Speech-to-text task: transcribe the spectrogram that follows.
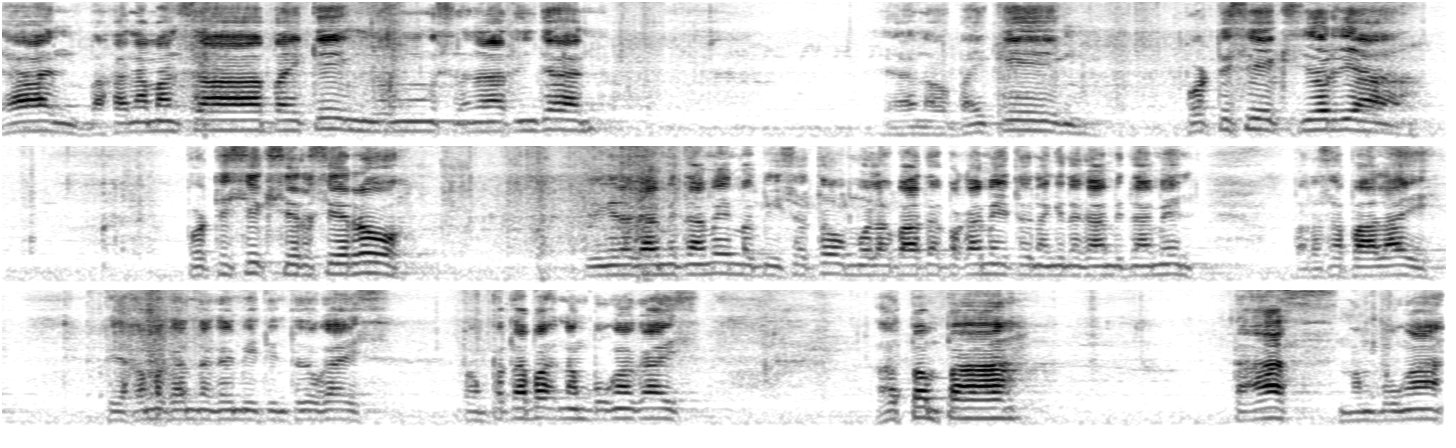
Yan. Baka naman sa Viking. Yung ano natin dyan. Yan o. Viking. 46 Urea. 4600. Ito yung ginagamit namin, mabisa to. Mula bata pa kami, ito na ginagamit namin para sa palay. Kaya kamagandang gamitin to guys. Pampataba ng bunga guys. At pampa taas ng bunga.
